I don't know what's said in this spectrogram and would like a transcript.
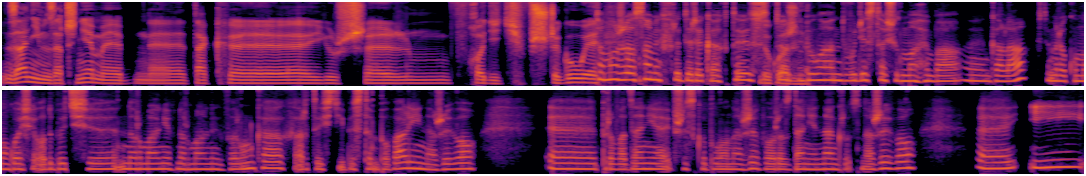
zanim zaczniemy e, tak e, już e, wchodzić w szczegóły. To może o samych Fryderykach. To jest Dokładnie. to już była 27 chyba gala. W tym roku mogła się odbyć normalnie w normalnych warunkach. Artyści występowali na żywo. Prowadzenie, wszystko było na żywo, rozdanie nagród na żywo. I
